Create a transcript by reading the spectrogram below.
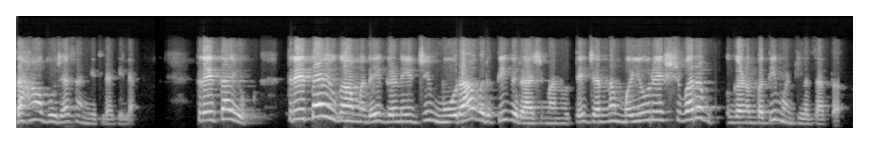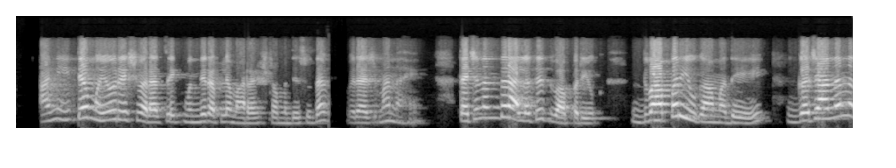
दहा भुजा सांगितल्या गेल्या. त्रेतायुग. त्रेतायुगामध्ये गणेशजी मोरावरती विराजमान होते ज्यांना मयुरेश्वर गणपती म्हटलं जातं. आणि त्या मयुरेश्वराचं एक मंदिर आपल्या महाराष्ट्रामध्ये सुद्धा विराजमान आहे. त्याच्यानंतर आलं ते द्वापर युग द्वापर युगामध्ये गजानन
